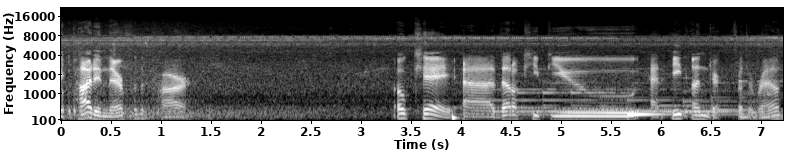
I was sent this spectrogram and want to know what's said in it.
Great putt in there for the par. Okay, uh, that'll keep you at eight under for the round.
